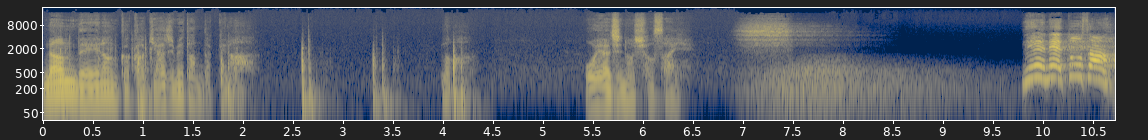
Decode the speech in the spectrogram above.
なんで絵なんか描き始めたんだっけな。な親父の書斎ねえねえ父さん。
